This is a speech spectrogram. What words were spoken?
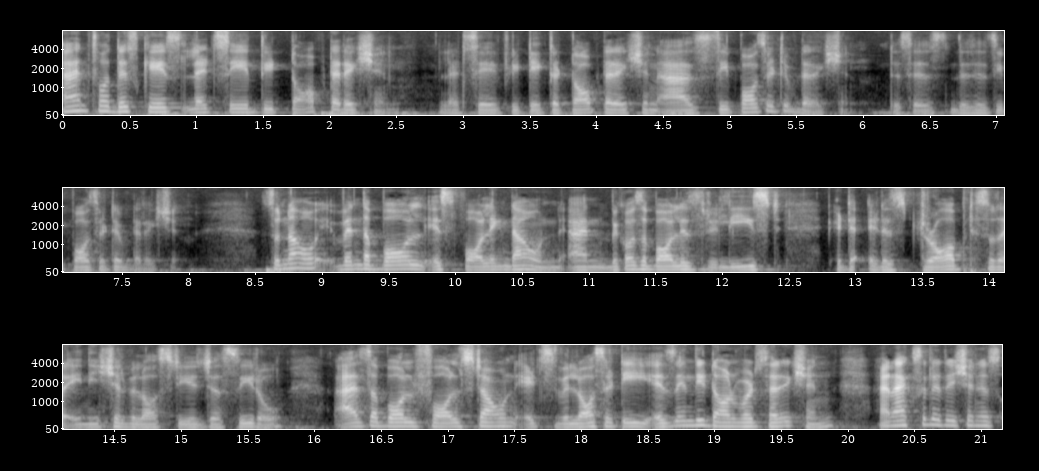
and for this case, let's say the top direction, let's say if we take the top direction as the positive direction, this is, this is the positive direction. So now when the ball is falling down and because the ball is released, it, it is dropped. So the initial velocity is just zero. As the ball falls down, its velocity is in the downward direction and acceleration is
